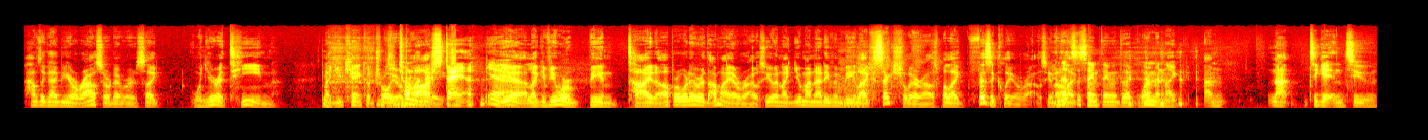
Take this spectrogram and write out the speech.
how the guy be aroused or whatever? It's like when you're a teen, like you can't control you your don't body. understand. Yeah. Yeah. like if you were being tied up or whatever, that might arouse you, and like you might not even be like sexually aroused, but like physically aroused. You know, and that's like the same thing with like women. Like I'm not to get into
